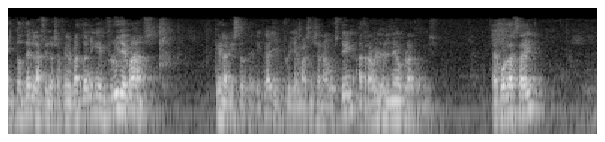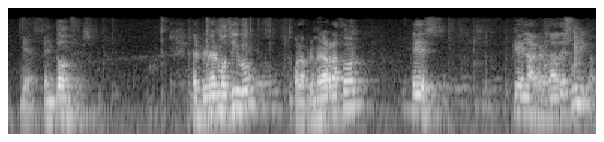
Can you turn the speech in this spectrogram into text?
Entonces la filosofía platónica influye más que la aristotélica y influye más en San Agustín a través del neoplatonismo. ¿De acuerdo hasta ahí? Bien, entonces, el primer motivo, o la primera razón, es que la verdad es única.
